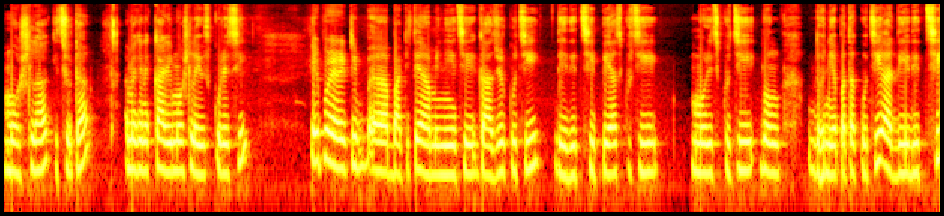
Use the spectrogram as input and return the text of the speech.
মশলা কিছুটা। আমি এখানে কারি মশলা ইউজ করেছি। এরপর আরেকটি বাটিতে আমি নিয়েছি গাজর কুচি, দিয়ে দিচ্ছি পেঁয়াজ কুচি, মরিচ কুচি এবং ধনিয়া পাতা কুচি আর দিয়ে দিচ্ছি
